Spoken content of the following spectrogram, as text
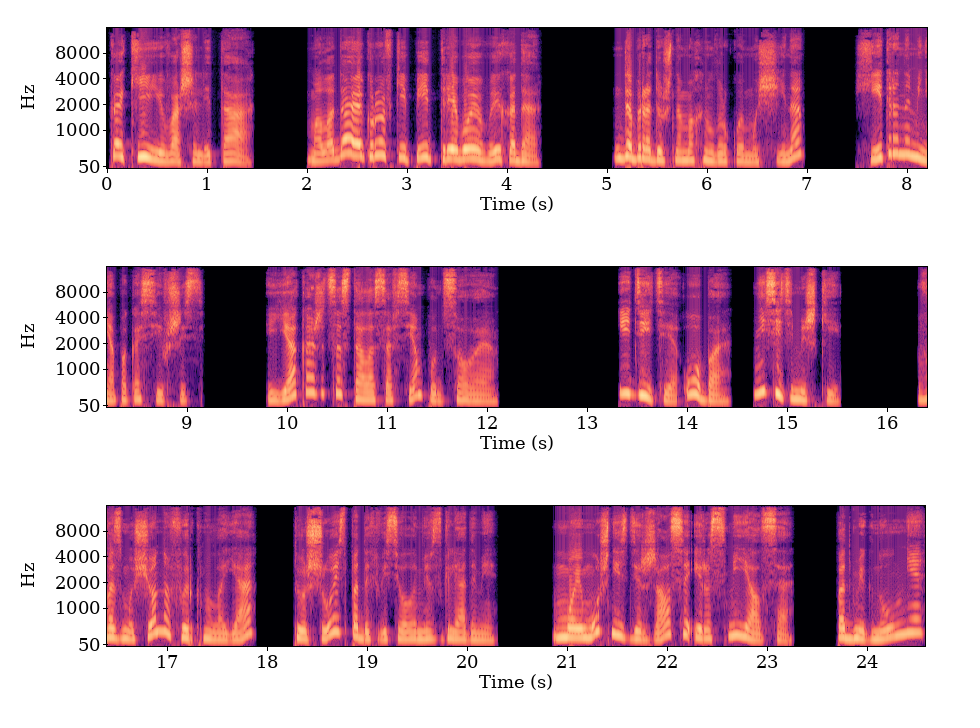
Какие ваши лета! Молодая кровь кипит, требуя выхода!» Добродушно махнул рукой мужчина, хитро на меня покосившись. Я, кажется, стала совсем пунцовая. «Идите, оба, несите мешки!» Возмущенно фыркнула я, тушуясь под их веселыми взглядами. Мой муж не сдержался и рассмеялся, подмигнул мне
